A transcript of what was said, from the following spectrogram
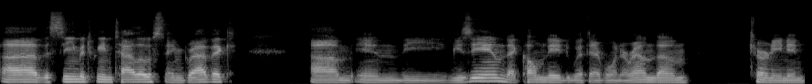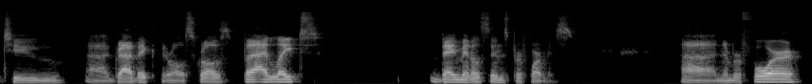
uh, the scene between Talos and Gravik um, in the museum that culminated with everyone around them turning into uh, Gravik. They're all scrolls, but I liked Ben Mendelsohn's performance. Uh, number four,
